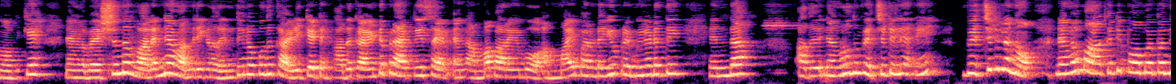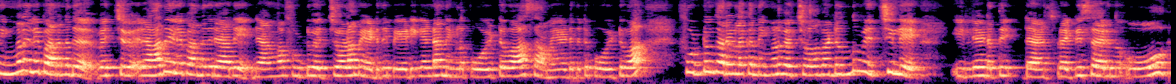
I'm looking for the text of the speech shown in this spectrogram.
നോക്കിക്കേ ഞങ്ങൾ വിശന്ന് വലഞ്ഞാ വന്നിരിക്കണത്. എന്തെങ്കിലുമൊക്കെ ഒന്ന് കഴിക്കട്ടെ. അത് കഴിഞ്ഞിട്ട് പ്രാക്ടീസ് ചെയ്യാം. എന്ന് അമ്മ പറയുമ്പോൾ അമ്മായി പറയണ്ട അയ്യോ പ്രമീലടത്തി എന്താ? അത് ഞങ്ങളൊന്നും വെച്ചിട്ടില്ല. ഏ? വെച്ചിട്ടില്ലെന്നോ? ഞങ്ങൾ മാർക്കറ്റിൽ പോകുമ്പോൾ ഇപ്പൊ നിങ്ങളല്ലേ പറഞ്ഞത്? വെച്ച് രാധയല്ലേ പറഞ്ഞത്? രാധെ ഞങ്ങൾ ഫുഡ് വെച്ചോളാം എടുത്ത് പേടിക്കേണ്ട. നിങ്ങൾ പോയിട്ട് വാ സമയം എടുത്തിട്ട് പോയിട്ട് വാ. ഫുഡും കറികളൊക്കെ നിങ്ങൾ വെച്ചോളാം. വേണ്ട ഒന്നും വെച്ചില്ലേ? ഇല്ല എടുത്ത് ഡാൻസ് പ്രാക്ടീസ് ആയിരുന്നു. ഓ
